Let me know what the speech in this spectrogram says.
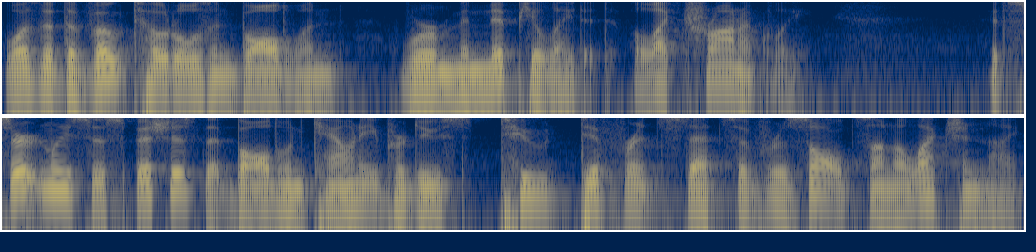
was that the vote totals in Baldwin were manipulated electronically. It's certainly suspicious that Baldwin County produced two different sets of results on election night.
